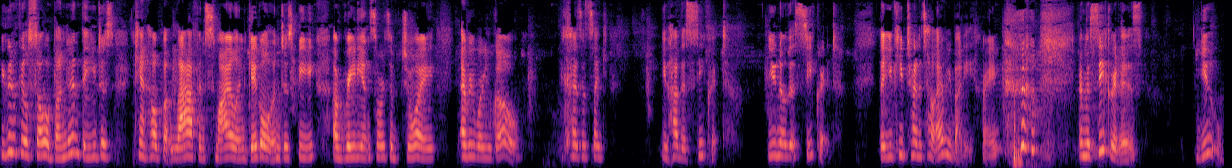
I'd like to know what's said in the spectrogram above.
You're going to feel so abundant that you just can't help but laugh and smile and giggle and just be a radiant source of joy everywhere you go. Because it's like you have this secret. You know this secret that you keep trying to tell everybody, right? and the secret is you.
